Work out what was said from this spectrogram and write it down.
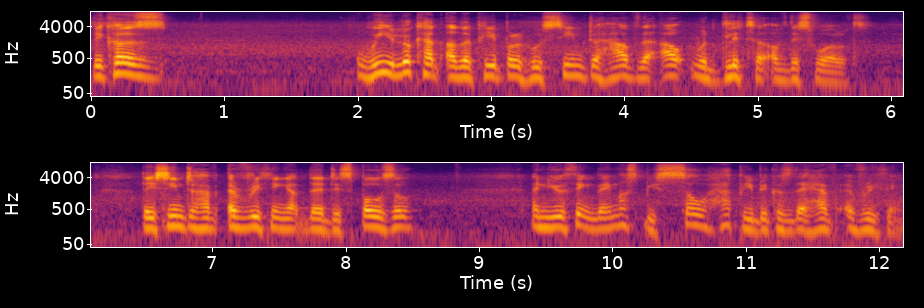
Because we look at other people who seem to have the outward glitter of this world. They seem to have everything at their disposal, and you think they must be so happy because they have everything.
